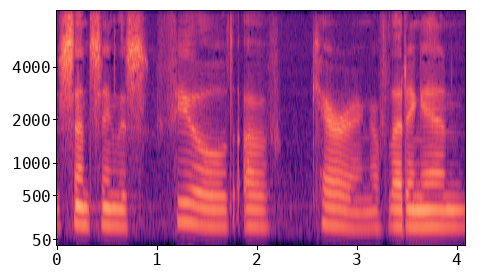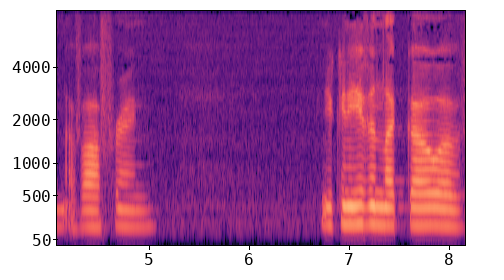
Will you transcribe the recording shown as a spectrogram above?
Sensing this field of caring, of letting in, of offering. You can even let go of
